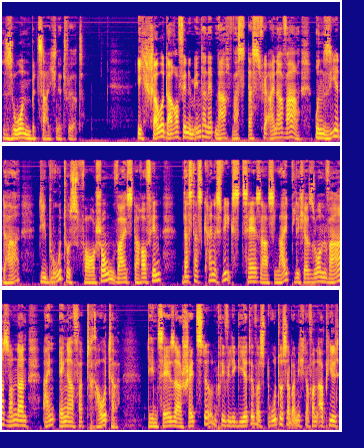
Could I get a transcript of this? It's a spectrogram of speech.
Sohn bezeichnet wird. Ich schaue daraufhin im Internet nach, was das für einer war, und siehe da, die Brutus-Forschung weist darauf hin, dass das keineswegs Cäsars leiblicher Sohn war, sondern ein enger Vertrauter, den Cäsar schätzte und privilegierte, was Brutus aber nicht davon abhielt,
